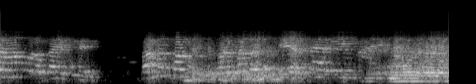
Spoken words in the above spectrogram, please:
Vamos a colocar el medio. Vamos entonces, colocando los días.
